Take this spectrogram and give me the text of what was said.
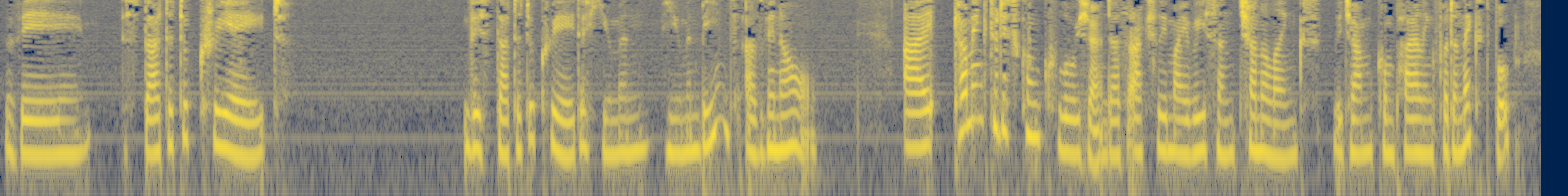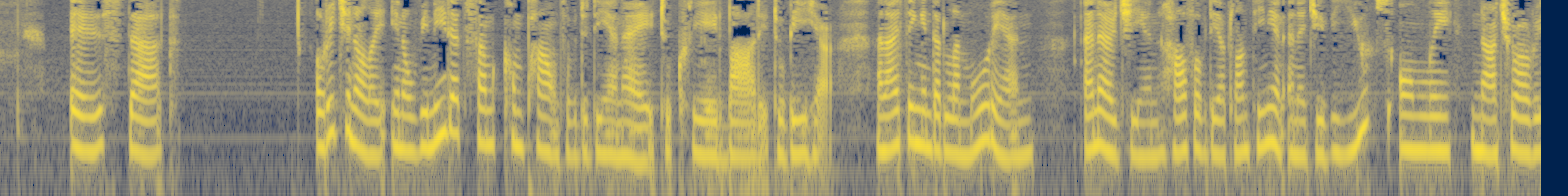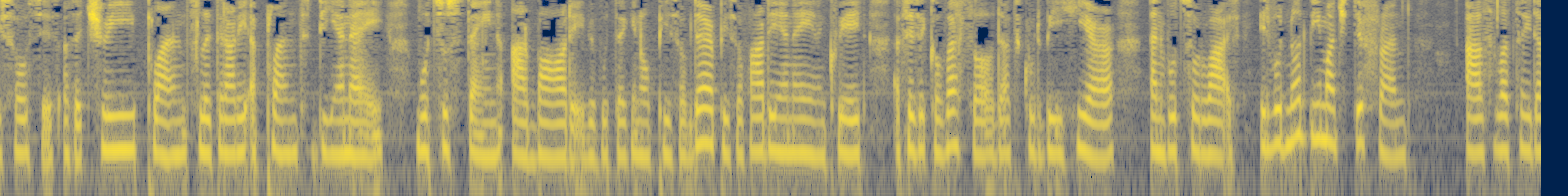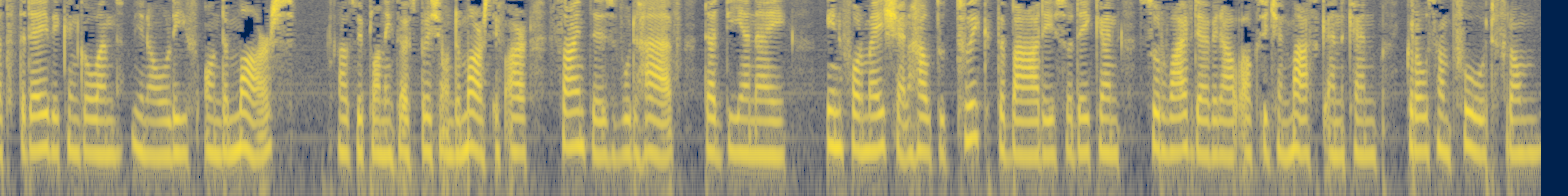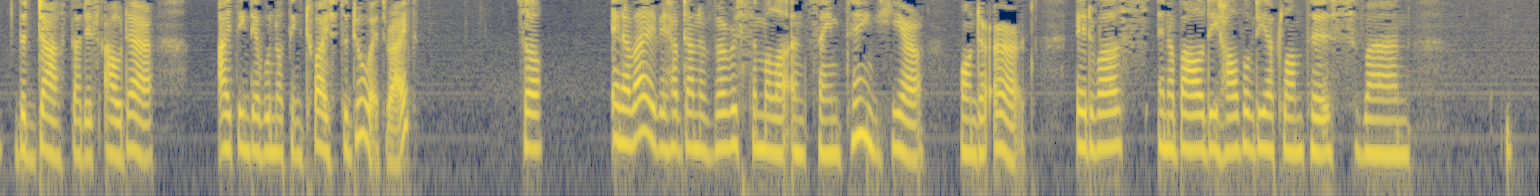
we started to create we started to create a human human beings as we know. I coming to this conclusion, that's actually my recent channelings, which I'm compiling for the next book, is that originally, you know, we needed some compounds of the DNA to create body to be here. And I think in that Lemurian energy and half of the Atlantean energy, we use only natural resources as a tree, plants, literally a plant DNA would sustain our body. We would take, you know, piece of their, piece of our DNA and create a physical vessel that could be here and would survive. It would not be much different as let's say that today we can go and, you know, live on the Mars as we're planning to expedition on the Mars, if our scientists would have that DNA information, how to tweak the body so they can survive there without oxygen mask and can grow some food from the dust that is out there, I think they would not think twice to do it, right? So in a way, we have done a very similar and same thing here on the earth. It was in about the half of the Atlantis when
